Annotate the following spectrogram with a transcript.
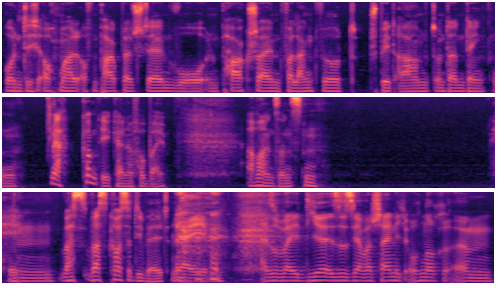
und dich auch mal auf den Parkplatz stellen, wo ein Parkschein verlangt wird, spät Abend und dann denken, ja, kommt eh keiner vorbei. Aber ansonsten hey, hm. was, was kostet die Welt? Ja, eben. Also bei dir ist es ja wahrscheinlich auch noch, ähm,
